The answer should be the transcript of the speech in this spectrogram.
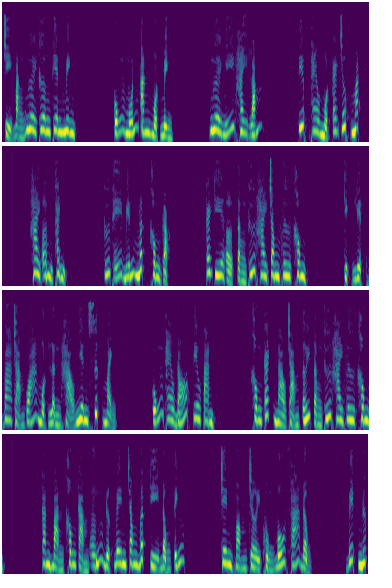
chỉ bằng ngươi thương thiên minh, cũng muốn ăn một mình, ngươi nghĩ hay lắm, tiếp theo một cái trước mắt, hai âm thanh, cứ thế biến mất không gặp, cái kia ở tầng thứ hai trong hư không, kịch liệt va chạm quá một lần hảo nhiên sức mạnh, cũng theo đó tiêu tan, không cách nào chạm tới tầng thứ hai hư không, căn bản không cảm ứng được bên trong bất kỳ động tính, trên vòng trời khủng bố phá động, vết nứt,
